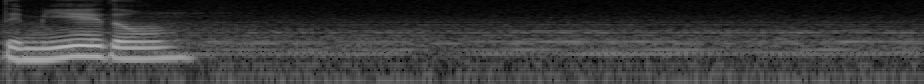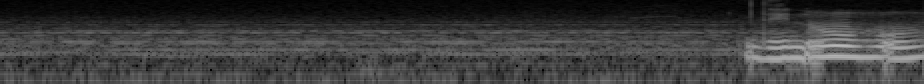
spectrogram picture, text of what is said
de miedo, de enojo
